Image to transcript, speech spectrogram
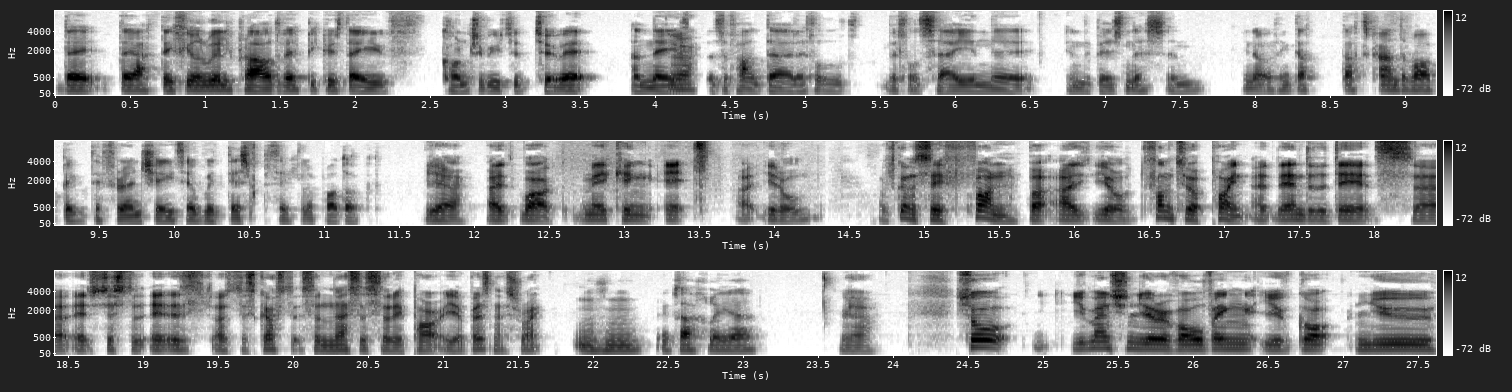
they they they feel really proud of it because they've contributed to it and they've yeah. have had their little little say in the in the business and you know I think that that's kind of our big differentiator with this particular product. Yeah, I, well, making it uh, you know I was going to say fun, but I, you know, fun to a point. At the end of the day, it's uh, it's just it is as discussed. It's a necessary part of your business, right? Mm-hmm. Exactly. Yeah. Yeah. So you mentioned you're evolving. You've got new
